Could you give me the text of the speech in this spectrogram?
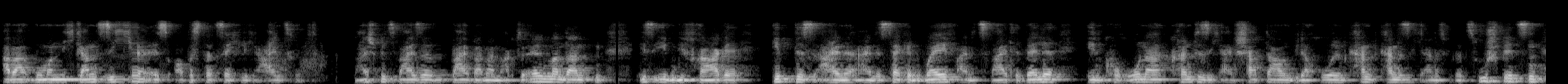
aber wo man nicht ganz sicher ist, ob es tatsächlich eintritt. Beispielsweise bei, bei meinem aktuellen Mandanten ist eben die Frage, gibt es eine, eine Second Wave, eine zweite Welle in Corona? Könnte sich ein Shutdown wiederholen? Kann, kann es sich alles wieder zuspitzen?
